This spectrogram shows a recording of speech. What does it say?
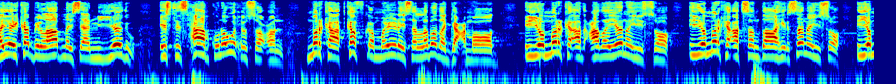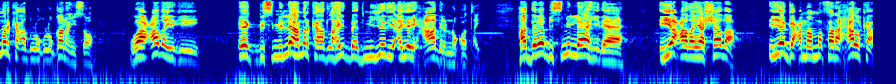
ayay ka bilaabmaysaa niyadu. Istisxaabkuna wuxuu socon markaad kafka maydhaysa labada gacmood iyo marka aad cadayanayso iyo marka aad sandaahirsanayso iyo marka aad luqluqanayso. Waa cadaygii. Eeg bismillaah markaad lahayd baad niyadii ayay xaadir noqotay. Haddaba bismillaahidaa iyo cadayashada iyo gacmo faraxalka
